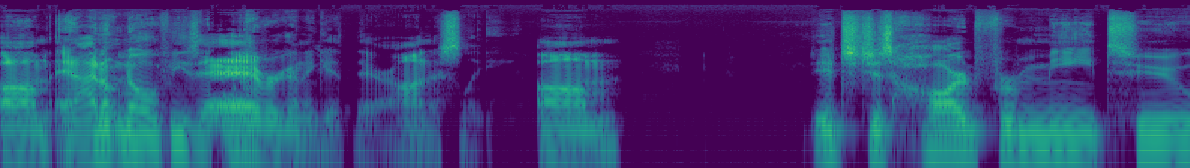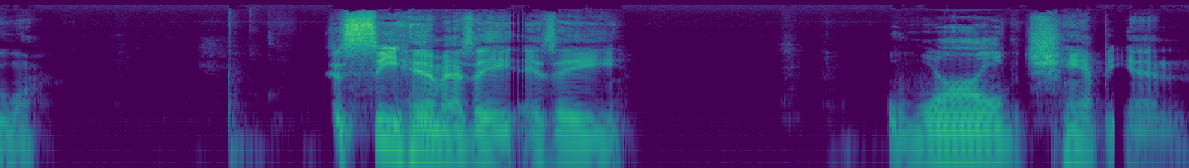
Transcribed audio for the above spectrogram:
Um, and I don't know if he's ever gonna get there, honestly. Um, it's just hard for me to to see him as a as a world champion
